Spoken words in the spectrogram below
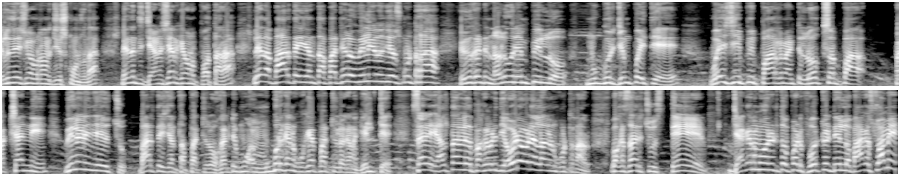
తెలుగుదేశం ఎవరైనా చూసుకుంటుందా లేదంటే జనసేనకి ఏమైనా పోతారా? లేదా భారతీయ జనతా పార్టీలో విలీనం చేసుకుంటారా? ఎందుకంటే నలుగురు ఎంపీల్లో ముగ్గురు జంప్ అయితే వైసీపీ పార్లమెంట్ లోక్సభ పక్షాన్ని విలీనం చేయొచ్చు. భారతీయ జనతా పార్టీలో ఒకంటే ముగ్గురు కనుక ఒకే పార్టీలో కనుక వెళ్తే సరే వెళ్తారో లేదో పక్కన పెడితే ఎవడెవడు వెళ్ళాలనుకుంటున్నారు. ఒకసారి చూస్తే జగన్మోహన్ రెడ్డితో పాటు ఫోర్ ట్వంటీలో భాగస్వామి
